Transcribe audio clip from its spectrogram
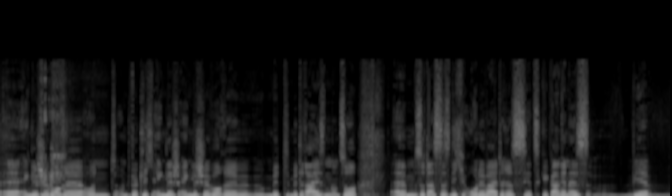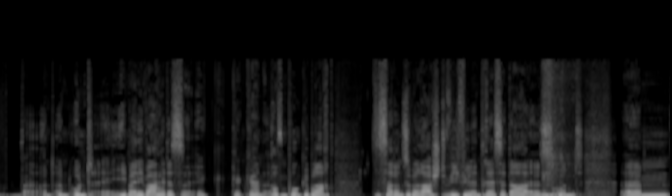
Äh, englische Woche und und wirklich Englisch, englische Woche mit mit Reisen und so, ähm, so dass das nicht ohne weiteres jetzt gegangen ist. Wir und und und äh, ich meine die Wahrheit ist äh, auf den Punkt gebracht das hat uns überrascht, wie viel Interesse da ist. Und ähm,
